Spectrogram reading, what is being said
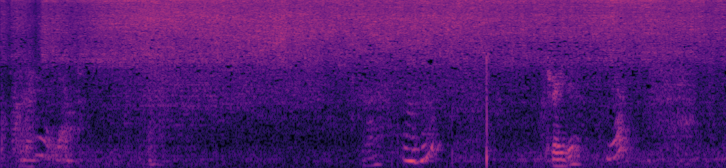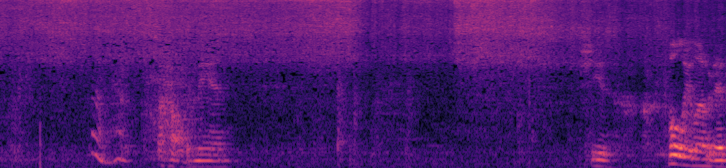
Go. Mm-hmm. Trade it. Yep. Oh, nice. Oh man. She is fully loaded.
